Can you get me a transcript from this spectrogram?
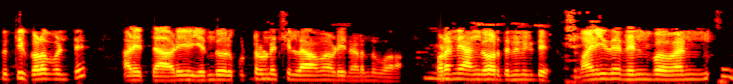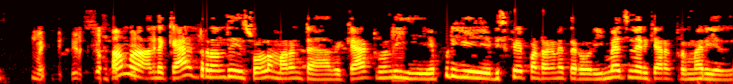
குத்தி கொலை பண்ணிட்டு அப்படியே அப்படியே எந்த ஒரு குற்ற உணர்ச்சி இல்லாம அப்படியே நடந்து போறான். உடனே அங்க ஒருத்தர் நின்னுக்கிட்டு மனிதன் என்பவன். ஆமா அந்த கேரக்டர் வந்து சொல்ல மறந்துட்டேன். அந்த கேரக்டர் வந்து எப்படி டிஸ்கிரைப் பண்றாங்கன்னே தெரியல. ஒரு இமேஜினரி கேரக்டர் மாதிரி அது.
